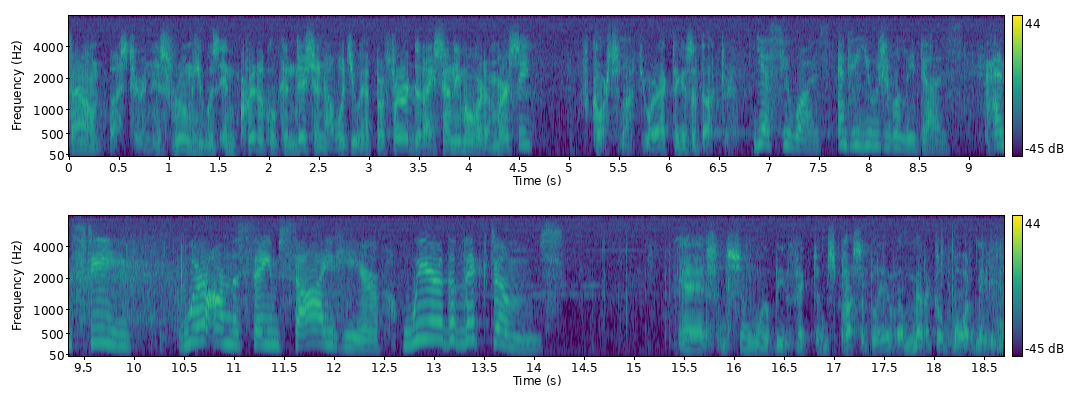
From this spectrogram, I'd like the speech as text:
found Buster in his room, he was in critical condition. Now, would you have preferred that I send him over to Mercy? Of course not. You were acting as a doctor. Yes, he was, and he usually does. And Steve, we're on the same side here. We're the victims. Yes, and soon we'll be victims, possibly, of a medical board meeting.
